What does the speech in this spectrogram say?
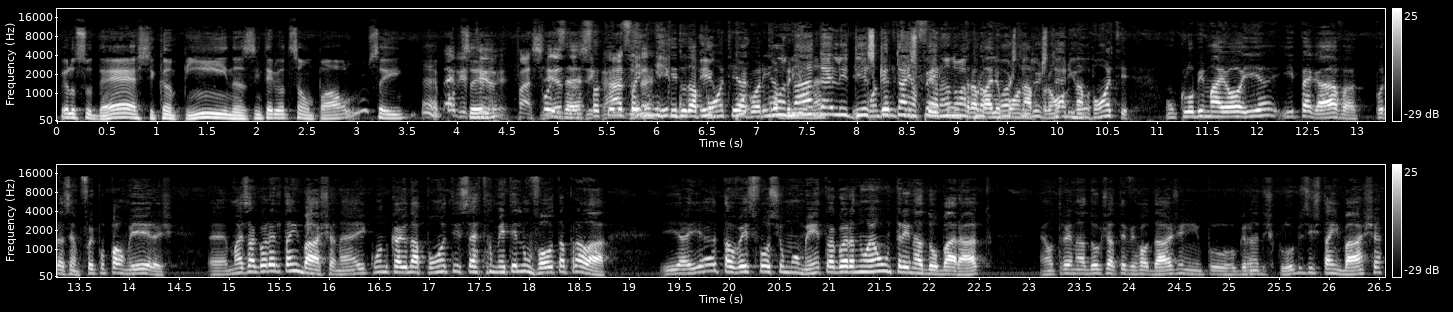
pelo Sudeste, Campinas, interior de São Paulo, não sei. É, pode Deve ser. Né? Pois é, só que ele foi né? demitido da ponte e, agora em abril. nada né? ele disse que está esperando um uma trabalho bom na, na ponte, um clube maior ia e pegava. Por exemplo, foi para o Palmeiras. É, mas agora ele está em baixa, né? E quando caiu da ponte, certamente ele não volta para lá. E aí é, talvez fosse um momento. Agora não é um treinador barato. É um treinador que já teve rodagem por grandes clubes, está em baixa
